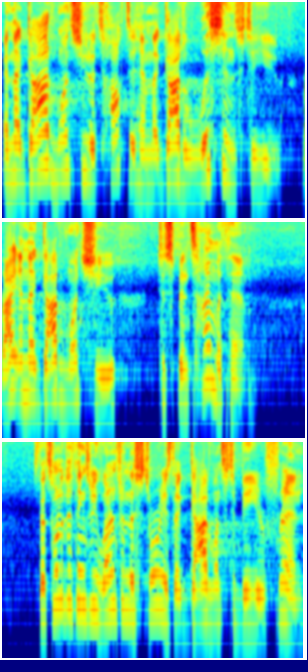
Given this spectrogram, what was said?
And that God wants you to talk to him, that God listens to you, right? And that God wants you to spend time with him. So that's one of the things we learn from this story is that God wants to be your friend.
